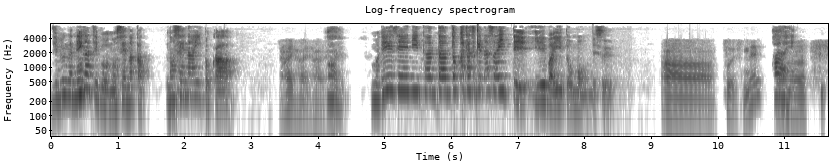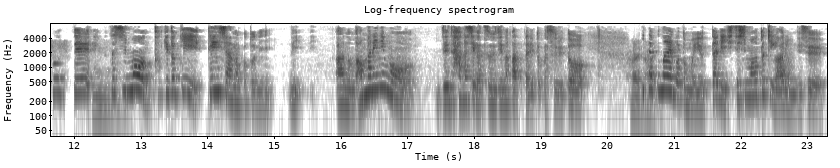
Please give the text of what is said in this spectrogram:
自分がネガティブを乗せなか、乗せないとか、はいはいはい。はい。もう冷静に淡々と片付けなさいって言えばいいと思うんです。ああ、そうですね。はいそうで、うん私も時々、天使のことに、りあの、あんまりにも全然話が通じなかったりとかすると、はいはい言いたく。ないことも言ったりしてしまう時があるんです。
